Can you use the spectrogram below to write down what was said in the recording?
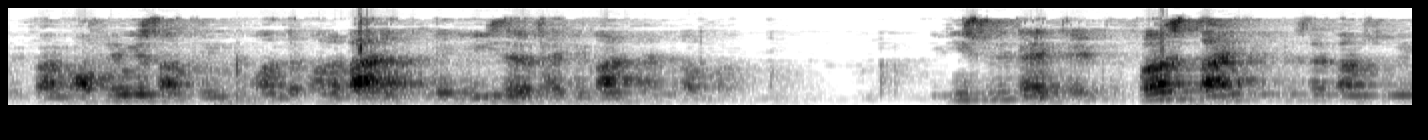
if I'm offering you something on the on a banner and you reach the website, you can't find an offer. It needs to be connected. The first time the user comes to me,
